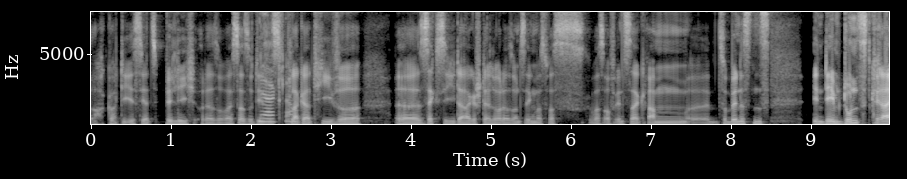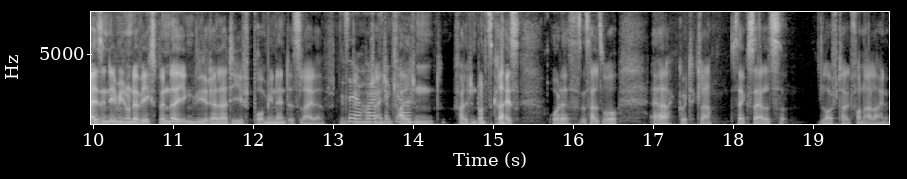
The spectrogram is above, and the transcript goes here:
oh Gott, die ist jetzt billig oder so, weißt du, also dieses ja, plakative, äh, sexy Dargestelle oder sonst irgendwas, was, was auf Instagram äh, zumindestens in dem Dunstkreis, in dem ich unterwegs bin, da irgendwie relativ prominent ist, leider. Ich bin wahrscheinlich im falschen, falschen Dunstkreis. Oder es ist halt so, äh, gut, klar, Sex Cells läuft halt von alleine.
